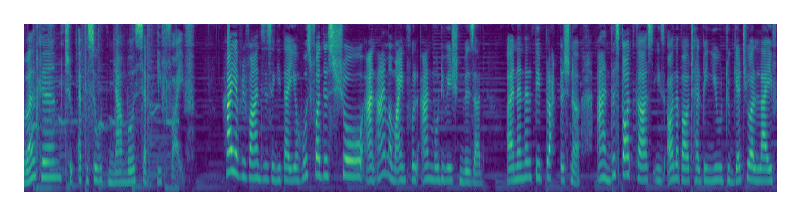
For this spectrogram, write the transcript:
Welcome to episode number 75. Hi everyone, this is Sangeeta, your host for this show, and I'm a mindful and motivation wizard an NLP practitioner, and this podcast is all about helping you to get your life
